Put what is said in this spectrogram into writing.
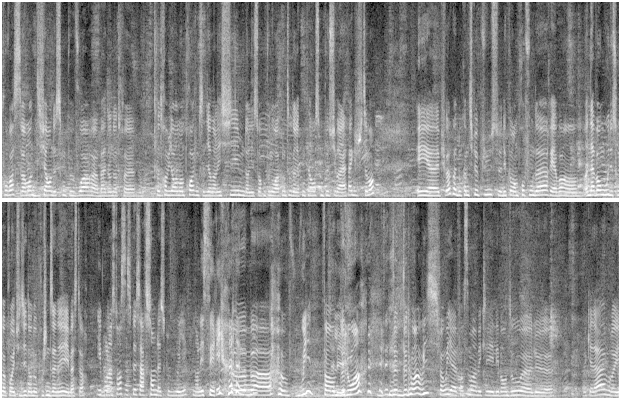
pour voir si c'est vraiment différent de ce qu'on peut voir euh, bah, dans notre, euh, notre environnement proche, c'est-à-dire dans les films, dans les histoires qu'on peut nous raconter ou dans les conférences qu'on peut suivre à la fac justement. Et, euh, puis voilà, quoi, donc un petit peu plus découvrir en profondeur et avoir un, avant-goût de ce qu'on va pouvoir étudier dans nos prochaines années et master. Et pour l'instant, c'est ce que ça ressemble à ce que vous voyez dans les séries Bah oui, enfin de loin, de, loin oui, enfin oui, forcément avec les, les bandeaux, le le cadavre. Et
